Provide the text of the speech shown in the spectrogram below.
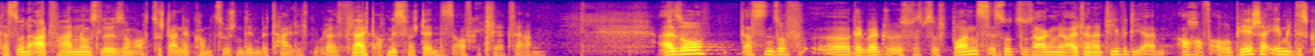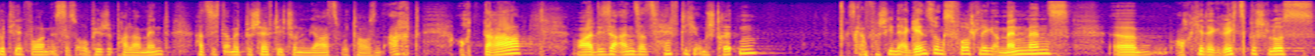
dass so eine Art Verhandlungslösung auch zustande kommt zwischen den Beteiligten oder vielleicht auch Missverständnisse aufgeklärt werden. Also das sind so, äh, der Graduate Response ist sozusagen eine Alternative, die auch auf europäischer Ebene diskutiert worden ist. Das Europäische Parlament hat sich damit beschäftigt, schon im Jahr 2008. Auch da war dieser Ansatz heftig umstritten. Es gab verschiedene Ergänzungsvorschläge, Amendments. Äh, auch hier der Gerichtsbeschluss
